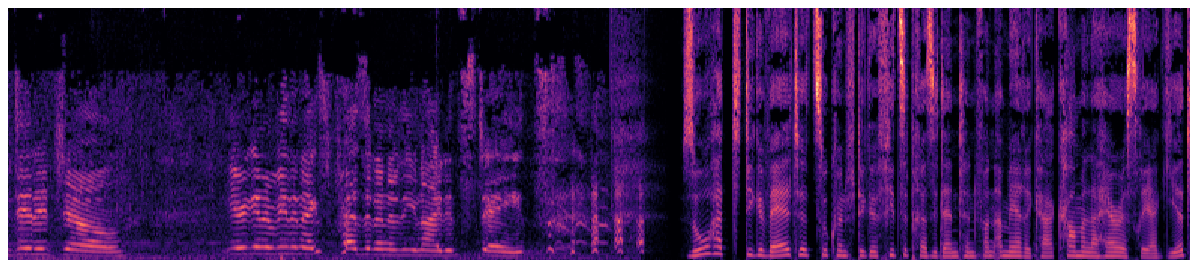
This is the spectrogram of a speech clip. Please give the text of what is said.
Did it, Joe. You're gonna be the next president of the United States. So hat die gewählte zukünftige Vizepräsidentin von Amerika, Kamala Harris, reagiert,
